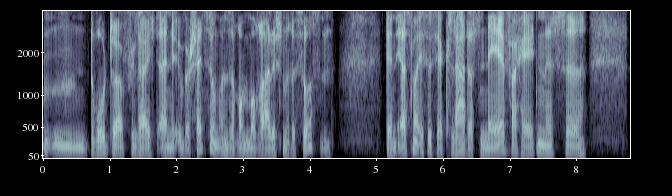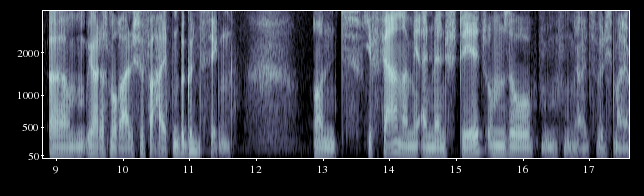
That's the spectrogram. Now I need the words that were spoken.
mh, mm, droht da vielleicht eine Überschätzung unserer moralischen Ressourcen. Denn erstmal ist es ja klar, dass Näheverhältnisse ähm, ja das moralische Verhalten begünstigen. Und je ferner mir ein Mensch steht, umso, ja, jetzt würde ich es mal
